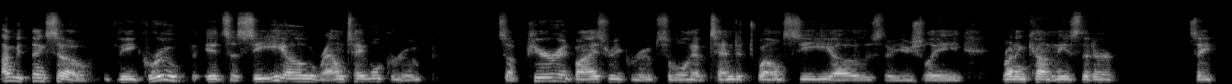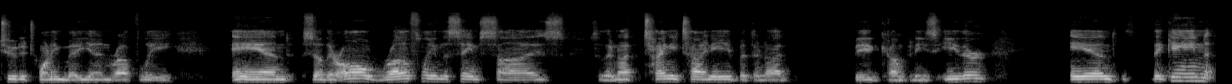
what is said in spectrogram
I would think so. The group, it's a CEO roundtable group it's a peer advisory group, so we'll have 10 to 12 CEOs. They're usually running companies that are, say, 2 to 20 million roughly. And so they're all roughly in the same size. So they're not tiny, tiny, but they're not big companies either. And they gain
